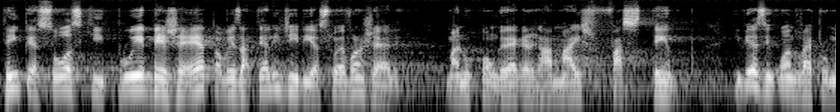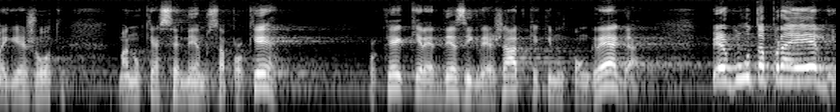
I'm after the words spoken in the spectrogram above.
Tem pessoas que, para o IBGE, talvez até lhe diria, sou evangélico, mas não congrega jamais faz tempo. De vez em quando vai para uma igreja ou outra, mas não quer ser membro. Sabe por quê? Por que, ele é desigrejado? Por que não congrega? Pergunta para ele.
